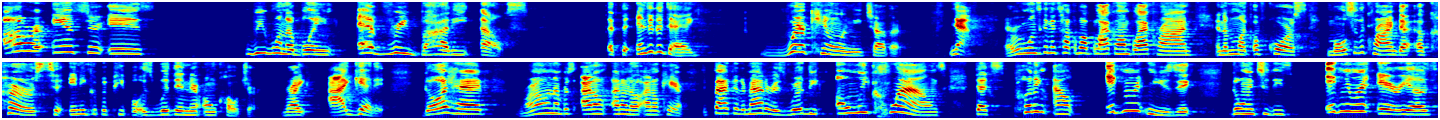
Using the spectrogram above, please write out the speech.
our answer is we want to blame everybody else at the end of the day, we're killing each other. Now, everyone's going to talk about black on black crime. And I'm like, of course, most of the crime that occurs to any group of people is within their own culture, right? I get it. Go ahead, run numbers. I don't, I don't know. I don't care. The fact of the matter is we're the only clowns that's putting out ignorant music, going to these ignorant areas,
